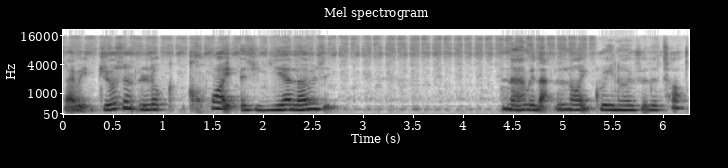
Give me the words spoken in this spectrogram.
So it doesn't look quite as yellow as it now with that light green over the top.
